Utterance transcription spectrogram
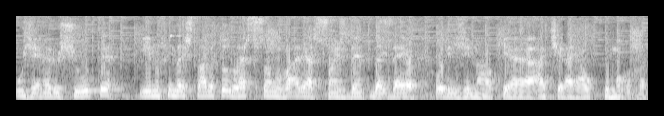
o gênero shooter e no fim da história todo o resto são variações dentro da ideia original, que é atirar algo que mova.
